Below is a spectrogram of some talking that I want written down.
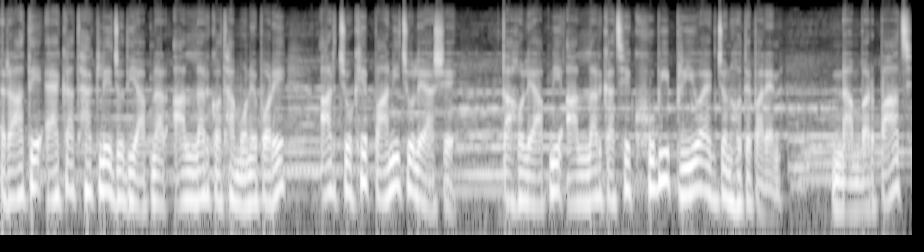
রাতে একা থাকলে যদি আপনার আল্লাহর কথা মনে পড়ে আর চোখে পানি চলে আসে, তাহলে আপনি আল্লাহর কাছে খুবই প্রিয় একজন হতে পারেন। নাম্বার পাঁচ,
